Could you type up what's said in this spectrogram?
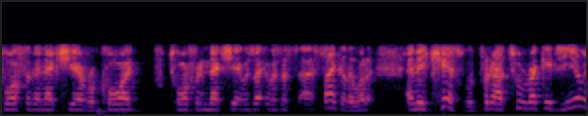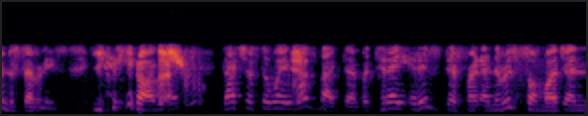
tour for the next year, record, tour for the next year. It was like- it was a, a cycle. They I mean, Kiss would put out two records a year in the 70s. You, you know, I mean, That's true. that's just the way it was back then. But today it is different, and there is so much. And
